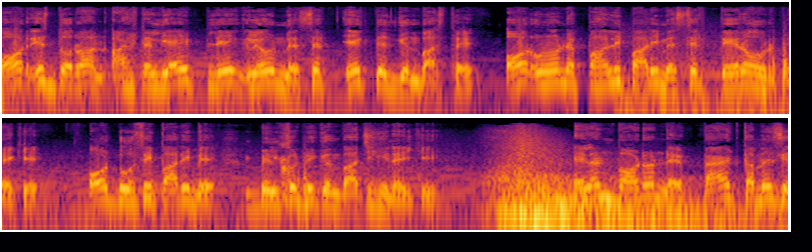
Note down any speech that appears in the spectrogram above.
और इस दौरान ऑस्ट्रेलियाई प्लेइंग इलेवन में सिर्फ़ एक तेज गेंदबाज थे, और उन्होंने पहली पारी में सिर्फ़ तेरह ओवर फेंके, और दूसरी पारी में बिल्कुल भी गेंदबाजी ही नहीं की। एलन बॉर्डर ने पैट कमिंस के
